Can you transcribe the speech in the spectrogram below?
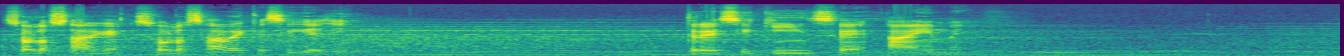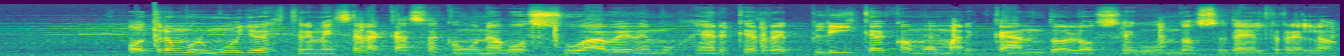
Solo sabe, que sigue allí. 3 y 15 AM. Otro murmullo estremece la casa con una voz suave de mujer que replica como marcando los segundos del reloj.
